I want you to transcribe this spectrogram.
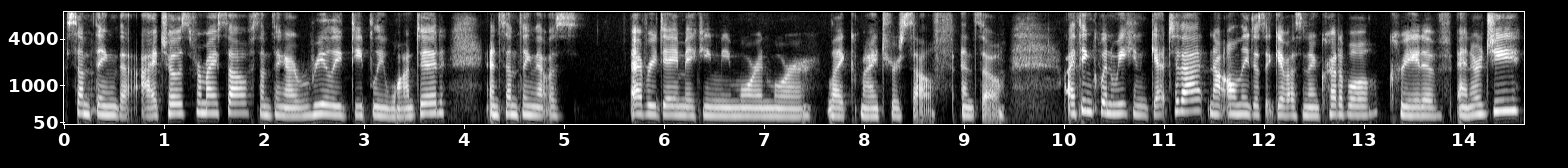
something that I chose for myself, something I really deeply wanted, and something that was every day making me more and more like my true self. And so I think when we can get to that, not only does it give us an incredible creative energy,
